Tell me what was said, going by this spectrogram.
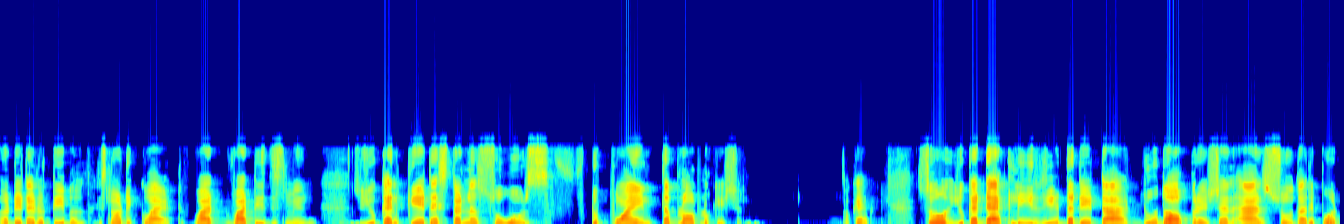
uh, data into table? It's not required. What what is this mean? So you can create a external source to point the blob location. Okay, so you can directly read the data, do the operation, and show the report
